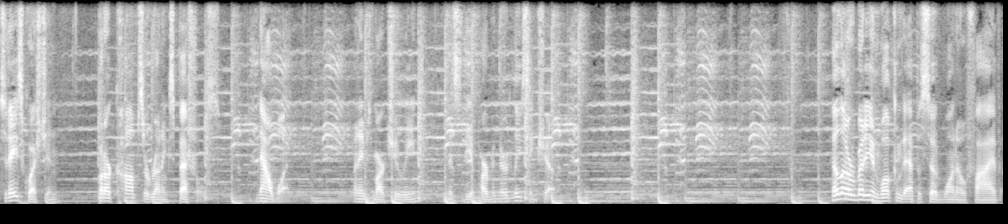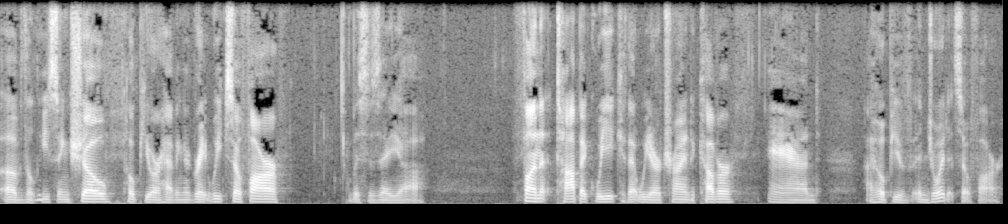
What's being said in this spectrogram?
Today's question But our comps are running specials. Now what? My name is Mark Juleen, and this is the Apartment Nerd Leasing Show. Hello, everybody, and welcome to episode 105 of the Leasing Show. Hope you are having a great week so far. This is a uh, fun topic week that we are trying to cover, and I hope you've enjoyed it so far.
